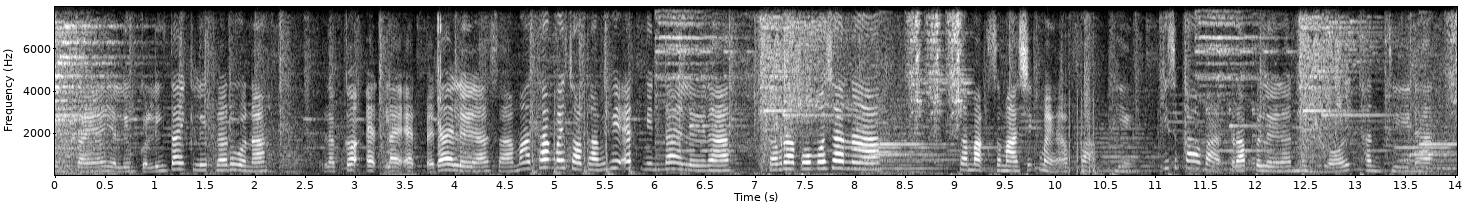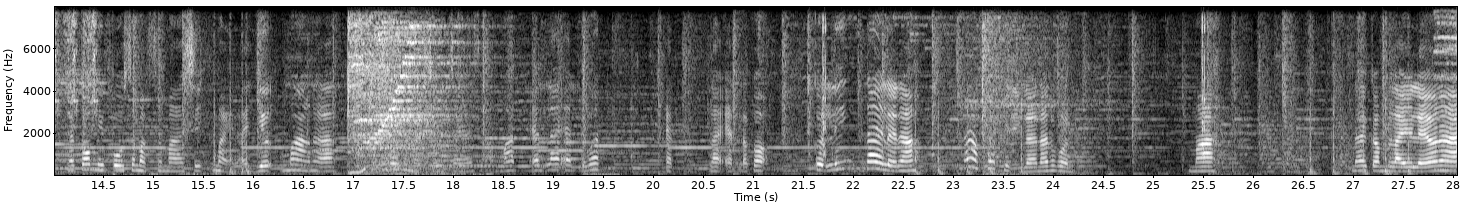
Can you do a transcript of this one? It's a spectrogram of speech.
สนใจนะอย่าลืมกดลิงก์ใต้คลิปนะทุกคนนะ แล้วก็แอดไลน์แอดไปได้เลยนะ สามารถทักไปสอบถามพี่ๆแอดมินได้เลยนะสำหรับโปรโมชั่นนะ สมัครสมาชิกใหม่นะฝากเพียง 29 บาทรับไปเลยนะ 100 ทันทีนะคะแล้วก็มีโปรสมัครสมาชิกใหม่นะเยอะมากนะคะที่ได้สนใจนะสามารถแอดไลน์แอดหรือว่าแอดไลน์แอดแล้วก็กดลิงก์ได้เลยนะถ้าพูดผิดอีกแล้วนะทุกคน มา ได้กำไรแล้วนะ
